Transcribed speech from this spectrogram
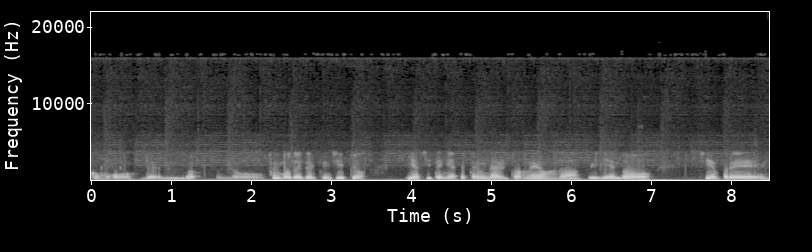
como lo fuimos desde el principio y así tenía que terminar el torneo, ¿verdad? Viniendo siempre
